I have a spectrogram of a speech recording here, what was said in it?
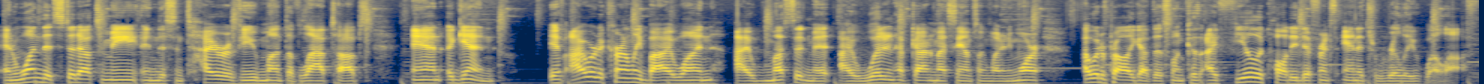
and one that stood out to me in this entire review month of laptops. And again, if I were to currently buy one, I must admit I wouldn't have gotten my Samsung one anymore. I would have probably got this one because I feel the quality difference and it's really well off.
